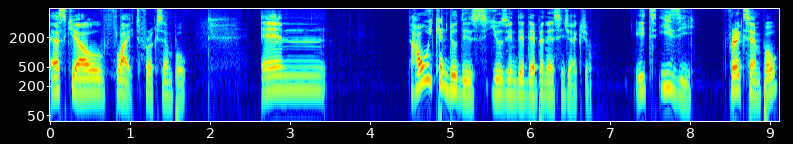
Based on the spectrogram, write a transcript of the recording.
SQLite, for example. And how we can do this using the dependency injection? It's easy. For example,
